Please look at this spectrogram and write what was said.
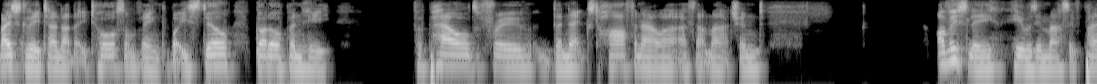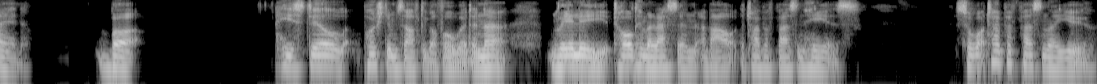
Basically, it turned out that he tore something, but he still got up and he propelled through the next half an hour of that match. And obviously, he was in massive pain, but he still pushed himself to go forward. And that really told him a lesson about the type of person he is. So, what type of person are you?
